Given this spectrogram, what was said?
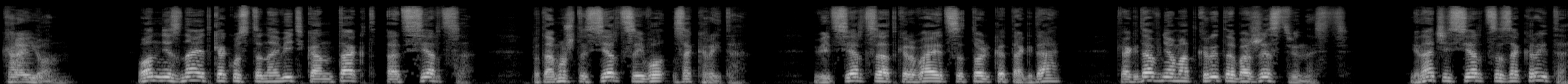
Крайон. Он не знает, как установить контакт от сердца, потому что сердце его закрыто. Ведь сердце открывается только тогда, когда в нем открыта божественность. Иначе сердце закрыто,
